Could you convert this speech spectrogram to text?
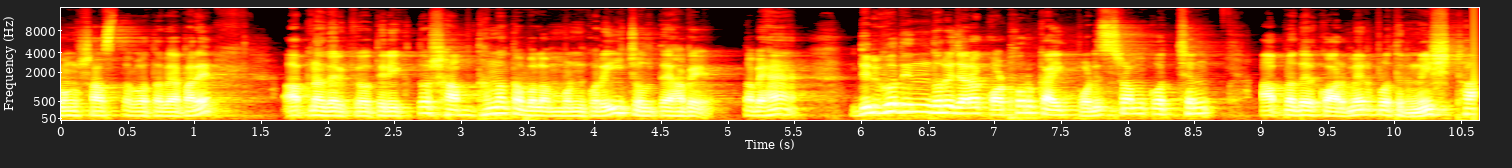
এবং স্বাস্থ্যগত ব্যাপারে আপনাদেরকে অতিরিক্ত সাবধানতা অবলম্বন করেই চলতে হবে। তবে হ্যাঁ দীর্ঘদিন ধরে যারা কঠোর কায়িক পরিশ্রম করছেন, আপনাদের কর্মের প্রতি নিষ্ঠা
